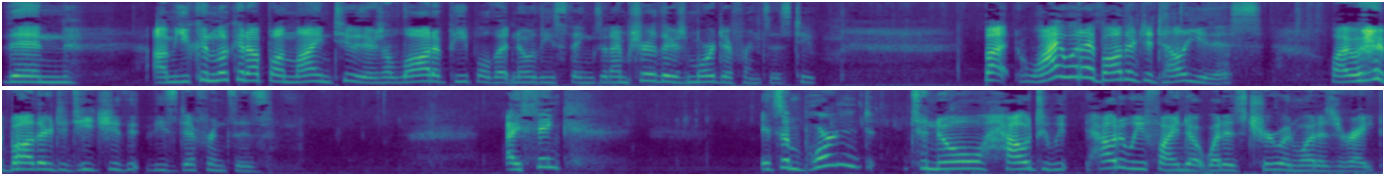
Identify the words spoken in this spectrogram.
Then um, you can look it up online too. There's a lot of people that know these things, and I'm sure there's more differences too. But why would I bother to tell you this? Why would I bother to teach you th these differences? I think it's important to know how do we how do we find out what is true and what is right.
